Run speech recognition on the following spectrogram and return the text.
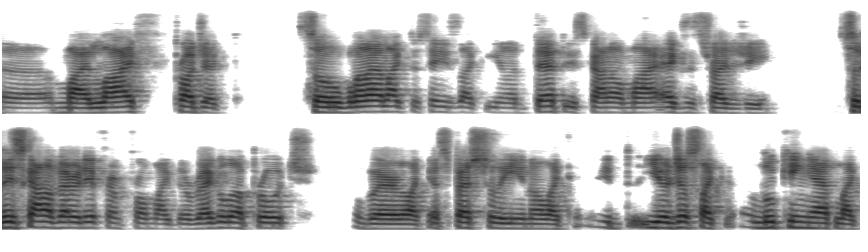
uh, my life project. So what I like to say is like, you know, that is kind of my exit strategy. So this is kind of very different from like the regular approach where like, especially, you know, like it, you're just like looking at like,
